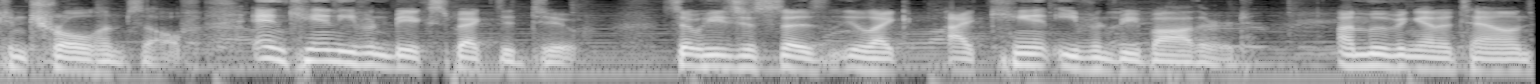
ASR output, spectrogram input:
control himself and can't even be expected to. So he just says like I can't even be bothered. I'm moving out of town.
